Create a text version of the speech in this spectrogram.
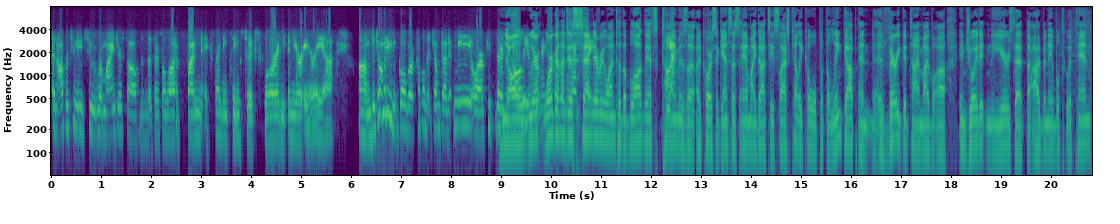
an opportunity to remind yourself that there's a lot of fun, exciting things to explore in, in your area. Um, did you want me to go over a couple that jumped out at me, or people? There's no, we're we're going to just send everyone to the blog. That's time yeah. is uh, of course against us. AMI.t slash Kelly Co. We'll put the link up, and a very good time. I've uh, enjoyed it in the years that I've been able to attend.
